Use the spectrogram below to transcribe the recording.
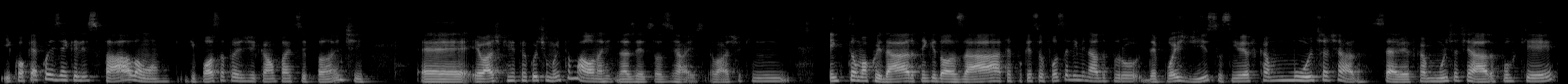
E qualquer coisinha que eles falam que possa prejudicar um participante, é, eu acho que repercute muito mal nas, nas, redes sociais. Eu acho que tem que tomar cuidado, tem que dosar, até porque se eu fosse eliminado por, depois disso, assim, eu ia ficar muito chateado. Sério, eu ia ficar muito chateado, porque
